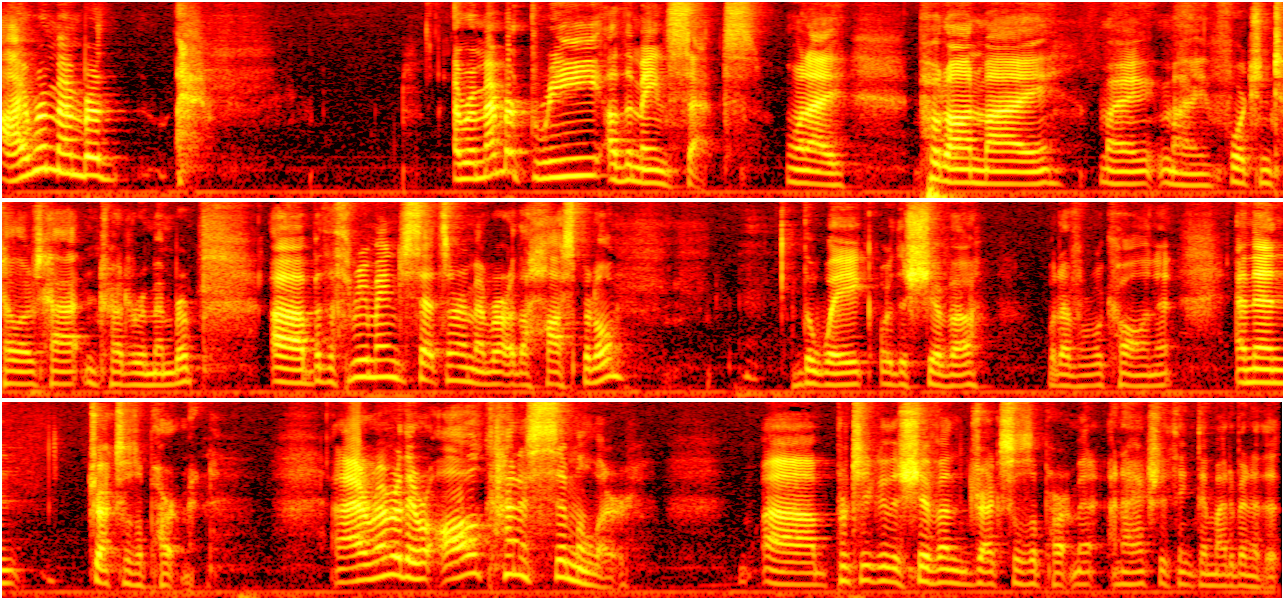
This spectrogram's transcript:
I remember. I remember three of the main sets when I put on my my my fortune teller's hat and try to remember. Uh, but the three main sets I remember are the hospital, the wake or the shiva, whatever we're calling it, and then Drexel's apartment. And I remember they were all kind of similar, uh, particularly the shiva and Drexel's apartment. And I actually think they might have been at the,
